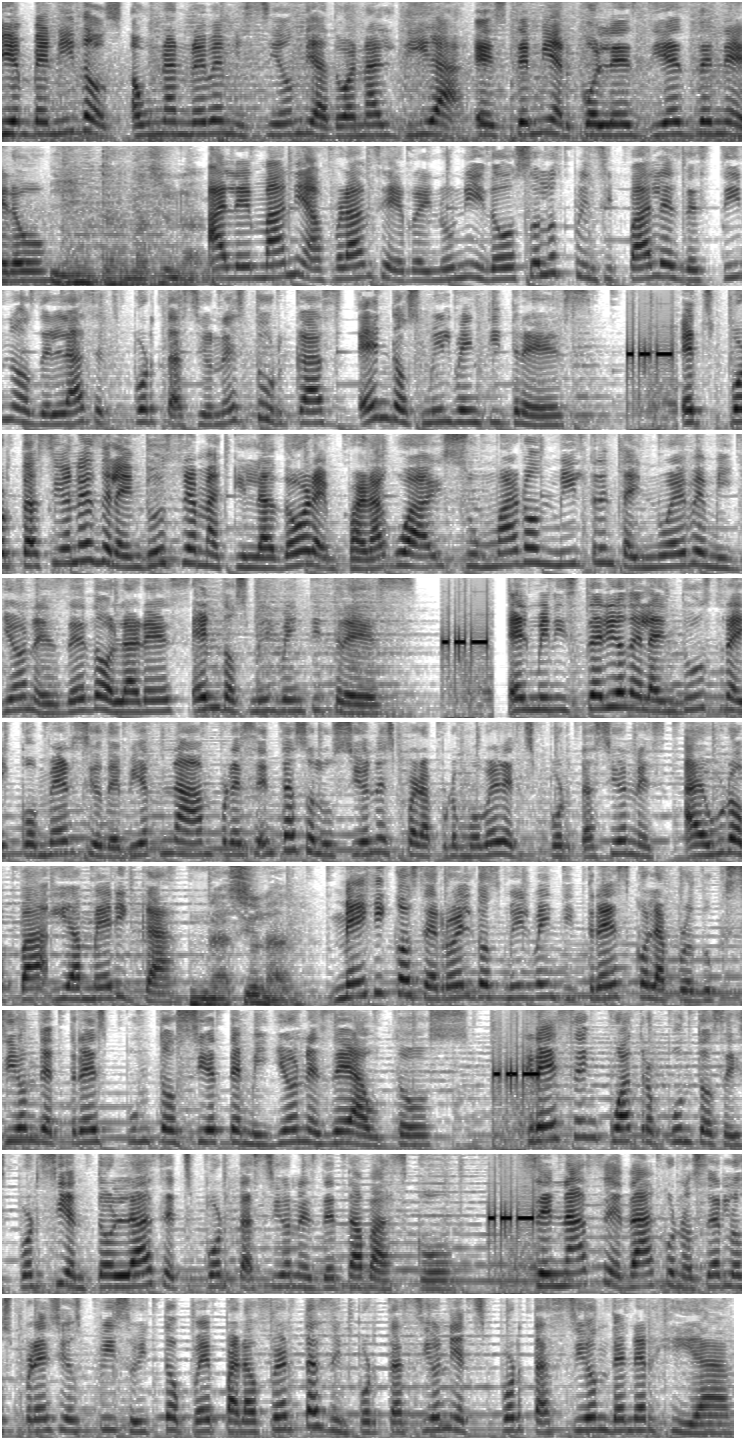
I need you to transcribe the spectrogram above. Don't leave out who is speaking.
Speaker 1: Bienvenidos a una nueva emisión de Aduana al Día. Este miércoles 10 de enero.
Speaker 2: Internacional.
Speaker 1: Alemania, Francia y Reino Unido son los principales destinos de las exportaciones turcas en 2023. Exportaciones de la industria maquiladora en Paraguay sumaron 1.039 millones de dólares en 2023. El Ministerio de la Industria y Comercio de Vietnam presenta soluciones para promover exportaciones a Europa y América.
Speaker 2: Nacional.
Speaker 1: México cerró el 2023 con la producción de 3.7 millones de autos. Crecen 4.6% las exportaciones de Tabasco. Senace da a conocer los precios piso y tope para ofertas de importación y exportación de energía.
